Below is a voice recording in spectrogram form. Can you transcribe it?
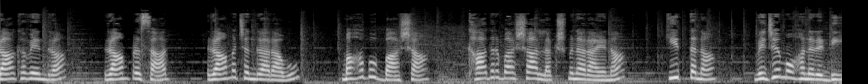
రాఘవేంద్ర రాంప్రసాద్ రామచంద్రారావు మహబూబ్ బాషా ఖాదర్బాషా లక్ష్మీనారాయణ కీర్తన విజయమోహనరెడ్డి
